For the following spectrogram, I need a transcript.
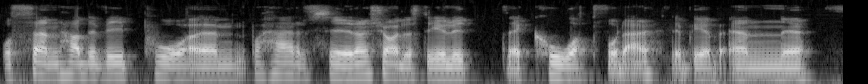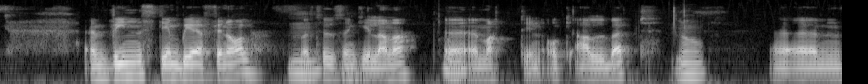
och sen hade vi på, eh, på herrsidan kördes det ju lite K2 där. Det blev en, eh, en vinst i en B-final för Mm. tusenkillarna, eh, Martin och Albert. Ja. Ehm,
